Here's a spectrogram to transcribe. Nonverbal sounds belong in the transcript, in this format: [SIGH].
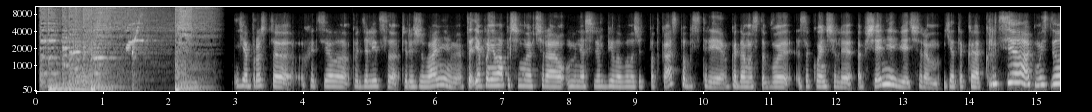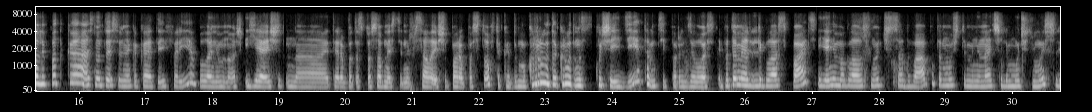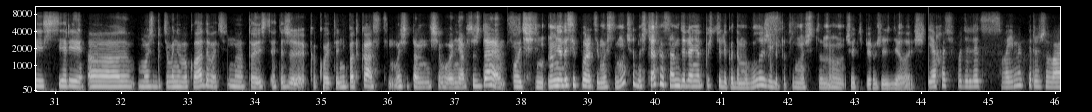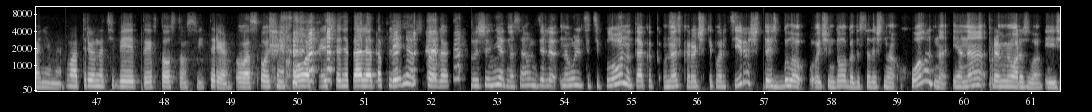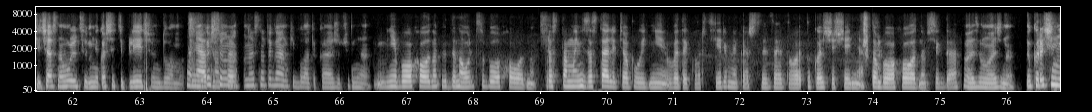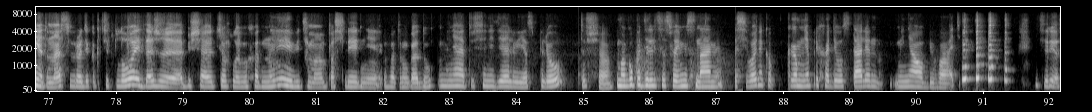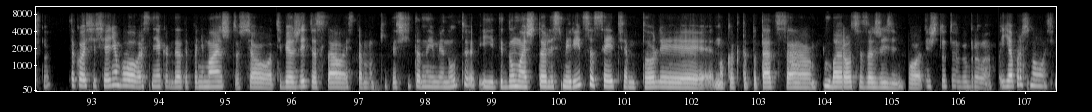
Я просто хотела поделиться переживаниями. Я поняла, почему я вчера у меня свербило выложить подкаст побыстрее. Когда мы с тобой закончили общение вечером, я такая, крутяк, мы сделали подкаст. Ну, то есть у меня какая-то эйфория была немножко. Я еще на этой работоспособности написала еще пару постов, такая, думаю, круто, круто. У нас куча идей там, типа, родилось. И потом я легла спать, и я не могла уснуть часа два, потому что меня начали мучить мысли из серии, «А, может быть, его не выкладывать. Ну, то есть это же какой-то не подкаст. Мы же там ничего не обсуждаем. Очень... Ну, меня до сих пор эти мысли мучают, но сейчас, на самом деле, они отпустили, когда мы выложили, потому что, ну, что теперь уже сделаешь? Я хочу поделиться своими переживаниями. Смотрю на тебе, и ты в толстом свитере. У вас очень холодно, еще не дали отопления, что ли? Слушай, нет, на самом деле на улице тепло, но так как у нас, короче, ты квартира, то есть было очень долго достаточно холодно, и она промерзла. И сейчас на улице, мне кажется, теплее, чем дома. мне Понятно, кажется, у, да. на- у нас на Таганке была такая же фигня. Мне было холодно, когда на улице было холодно. Просто мы не застали теплые дни в этой квартире, мне кажется, из-за этого такое ощущение, что там было холодно всегда. Возможно. Ну, короче, нет, у нас вроде как тепло, и даже обещают теплые выходные, видимо, последние в этом году. У меня эту всю неделю я сплю. Это все. Могу поделиться своими снами. Сегодня ко, ко мне приходил Сталин меня убивать. [LAUGHS] Интересно. Такое ощущение было во сне, когда ты понимаешь, что все, тебе жить осталось там какие-то считанные минуты, и ты думаешь, то ли смириться с этим, то ли, ну, как-то пытаться бороться за жизнь. Вот. И что ты выбрала? Я проснулась.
